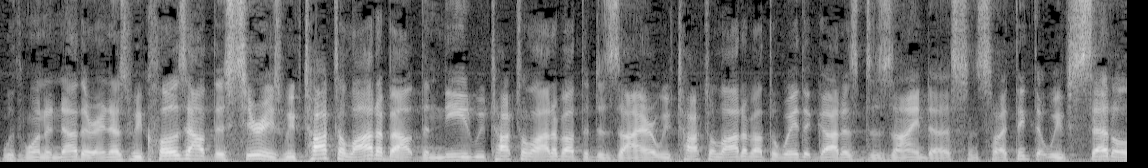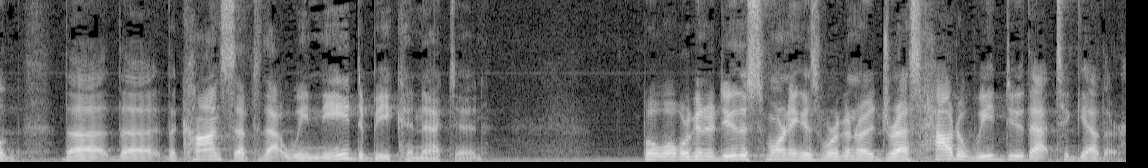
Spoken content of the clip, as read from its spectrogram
with one another. And as we close out this series, we've talked a lot about the need, we've talked a lot about the desire, we've talked a lot about the way that God has designed us. And so I think that we've settled the, the, the concept that we need to be connected. But what we're going to do this morning is we're going to address how do we do that together.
